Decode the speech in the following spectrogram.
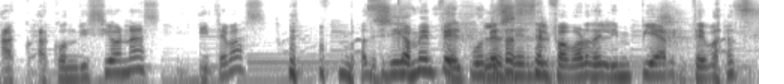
ac- Acondicionas y te vas. Básicamente, el punto les es haces el- el favor de limpiar y te vas.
